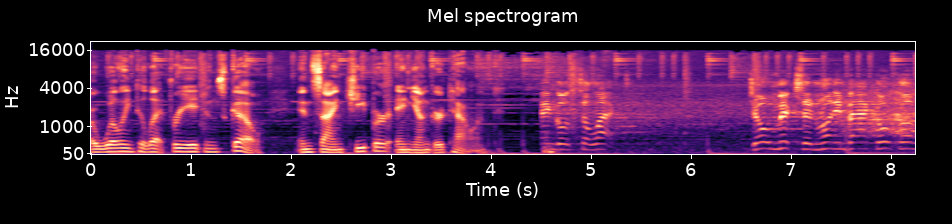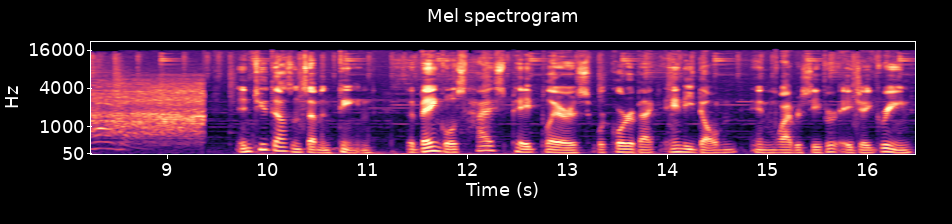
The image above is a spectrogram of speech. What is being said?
are willing to let free agents go and sign cheaper and younger talent. Bengals select Joe Mixon, running back Oklahoma. In 2017, the Bengals' highest paid players were quarterback Andy Dalton and wide receiver AJ Green,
